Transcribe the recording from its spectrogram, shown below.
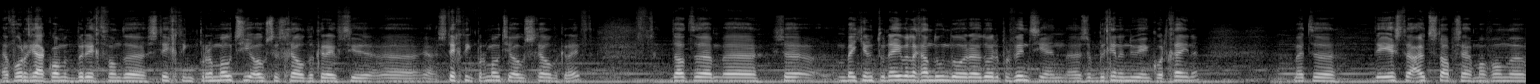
En vorig jaar kwam het bericht van de Stichting Promotie Oosterscheldekreeft, eh, ja, Stichting Promotie Oosterscheldekreeft, dat ehm, eh, ze een beetje een tournee willen gaan doen door, eh, door de provincie. En ze beginnen nu in Kortgene met de eerste uitstap zeg maar, van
